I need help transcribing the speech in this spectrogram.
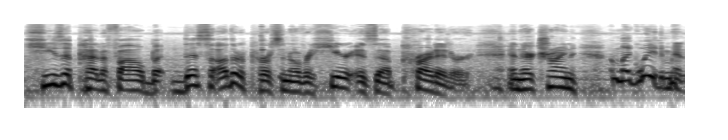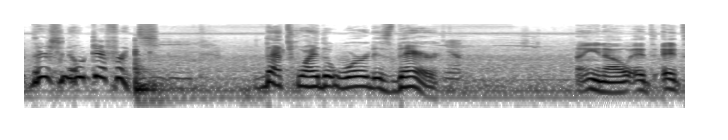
he's a pedophile but this other person over here is a predator. And they're trying i'm like wait a minute there's no difference. Mm-hmm. That's why the word is there. Yep. you know it, it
